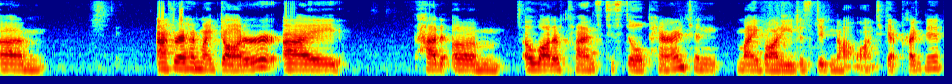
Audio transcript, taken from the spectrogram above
I, um, after I had my daughter, I had um, a lot of plans to still parent, and my body just did not want to get pregnant.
